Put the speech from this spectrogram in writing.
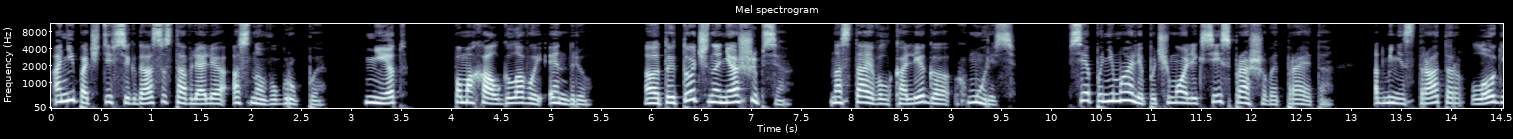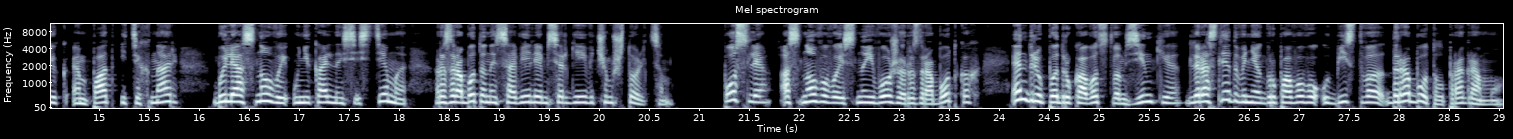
они почти всегда составляли основу группы. «Нет», — помахал головой Эндрю. «А ты точно не ошибся?» — настаивал коллега, хмурясь. Все понимали, почему Алексей спрашивает про это. Администратор, логик, эмпат и технарь были основой уникальной системы, разработанной Савелием Сергеевичем Штольцем. После, основываясь на его же разработках, Эндрю под руководством Зинки для расследования группового убийства доработал программу,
